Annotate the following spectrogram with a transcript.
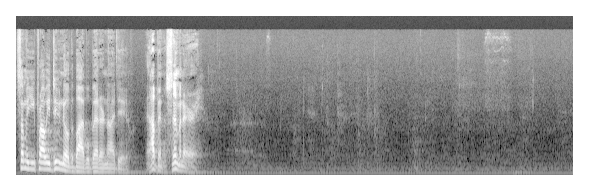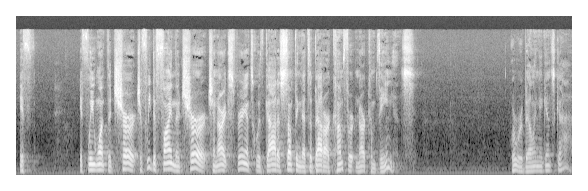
some of you probably do know the Bible better than I do. And I've been to seminary. If if we want the church, if we define the church and our experience with God as something that's about our comfort and our convenience, we're rebelling against God.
